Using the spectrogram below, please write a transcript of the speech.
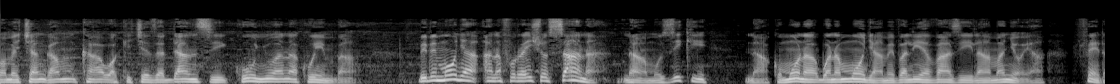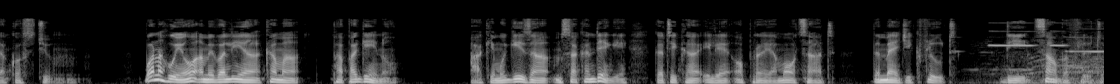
wamechangamka wakicheza dansi, kunywa na kuimba. Bibi mmoja anafurahishwa sana na muziki na kumwona bwana mmoja amevalia vazi la manyoya, feda costume. Bwana huyo amevalia kama papageno, akimwigiza msaka ndege katika ile opera ya Mozart, The Magic Flute, Die Zauberflöte.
